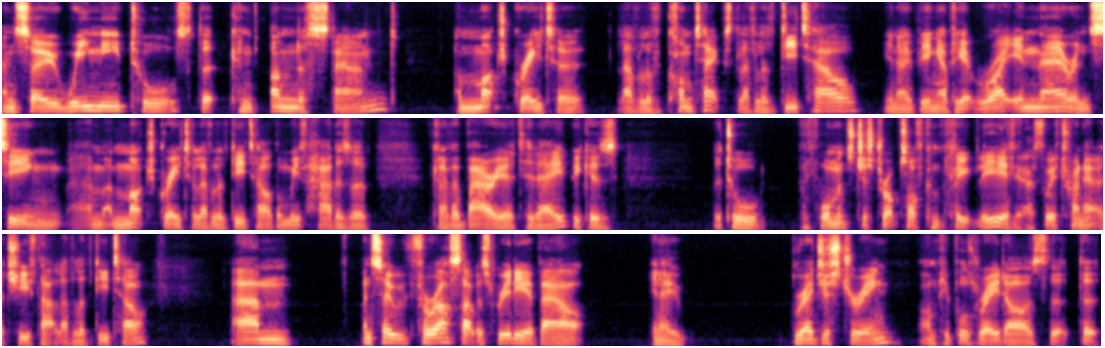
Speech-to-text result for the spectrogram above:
And so we need tools that can understand a much greater level of context, level of detail, you know, being able to get right in there and seeing um, a much greater level of detail than we've had as a kind of a barrier today because the tool performance just drops off completely if, Yeah. if we're trying to achieve that level of detail. Um, and so for us, that was really about, you know, registering on people's radars that, that,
